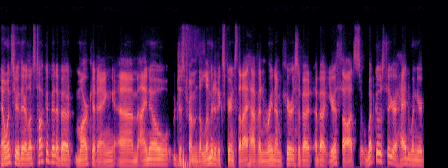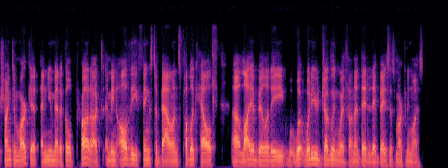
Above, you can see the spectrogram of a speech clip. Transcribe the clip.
Now, once you're there, let's talk a bit about marketing. Um, I know just from the limited experience that I have, and Marina, I'm curious about about your thoughts. What goes through your head when you're trying to market a new medical product? I mean, all the things to balance public health, uh, liability. What what are you juggling with on a day to day basis, marketing wise?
